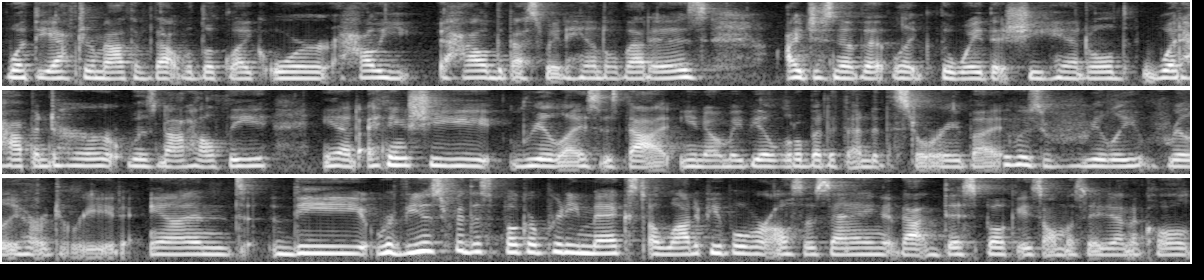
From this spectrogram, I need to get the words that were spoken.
what the aftermath of that would look like or how you how the best way to handle that is. I just know that like the way that she handled what happened to her was not healthy and I think she realizes that, you know, maybe a little bit at the end of the story, but it was really really hard to read. And the reviews for this book are pretty mixed. A lot of people were also saying that this book is almost identical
